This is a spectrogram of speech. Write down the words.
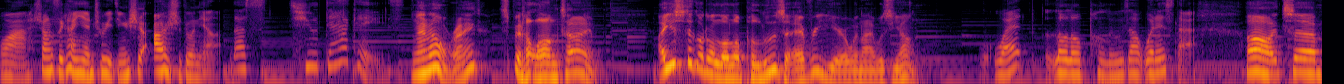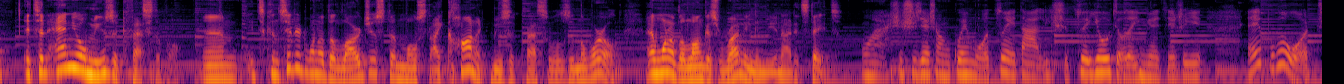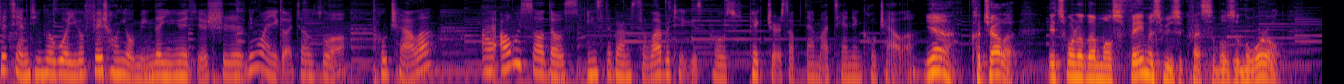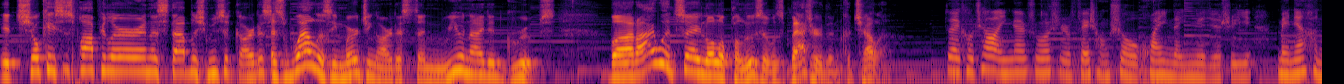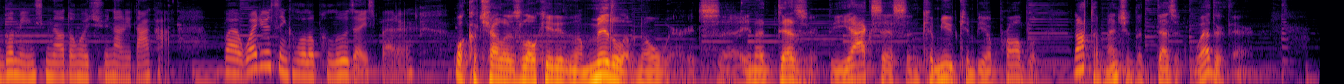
哇，上次看演出已经是二十多年了。That's two decades. I know, right? It's been a long time. I used to go to Lollapalooza every year when I was young. What? Lollapalooza? What is that? Oh, it's a it's an annual music festival. Um, it's considered one of the largest and most iconic music festivals in the world, and one of the longest running in the United States. 哇，是世界上规模最大、历史最悠久的音乐节之一。哎，不过我之前听说过一个非常有名的音乐节是另外一个叫做 Coachella。 I always saw those Instagram celebrities post pictures of them attending Coachella. Yeah, Coachella. It's one of the most famous music festivals in the world. It showcases popular and established music artists as well as emerging artists and reunited groups. But I would say Lollapalooza was better than Coachella. 对，Coachella 应该说是非常受欢迎的音乐节之一，每年很多明星呢都会去那里打卡。 But why do you think Lollapalooza is better? Well, Coachella is located in the middle of nowhere. It's uh, in a desert. The access and commute can be a problem, not to mention the desert weather there.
